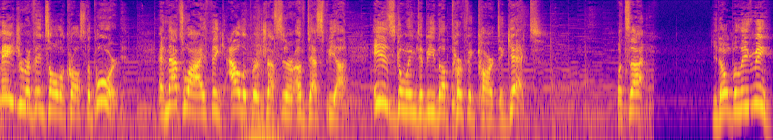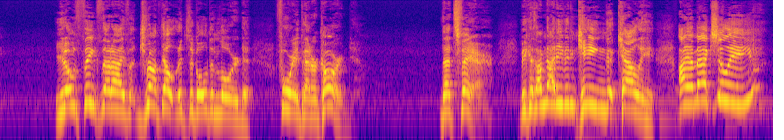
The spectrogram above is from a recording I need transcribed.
major events all across the board. And that's why I think Aluber Jester of Despia is going to be the perfect card to get. What's that? You don't believe me? You don't think that I've dropped Eldlich the Golden Lord for a better card? That's fair. Because I'm not even King Cali. I am actually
